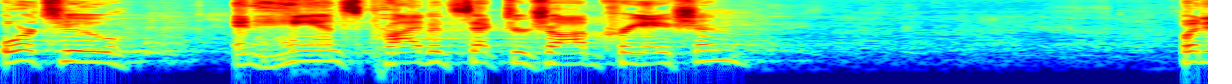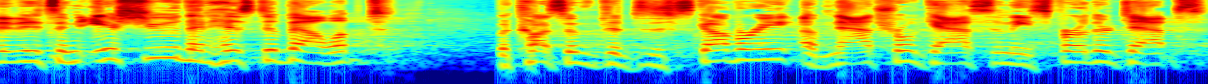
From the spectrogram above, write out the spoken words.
or to enhance private sector job creation. But it is an issue that has developed because of the discovery of natural gas in these further depths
